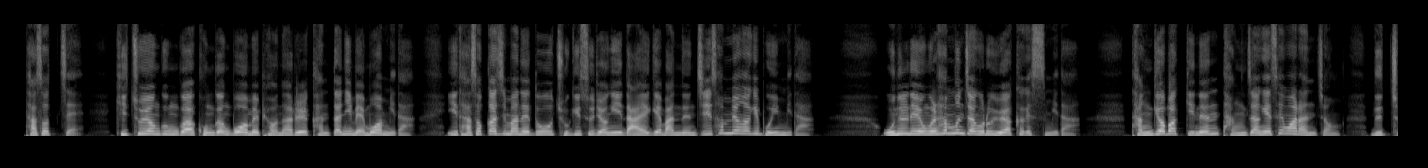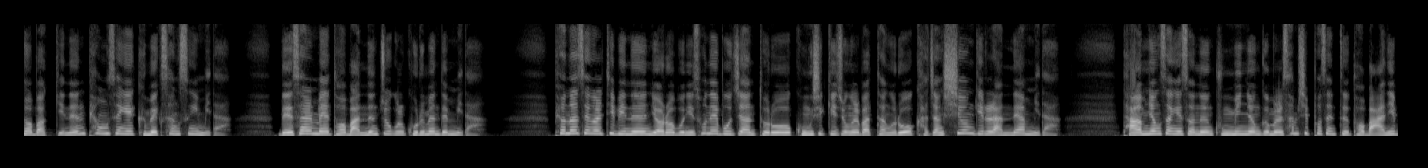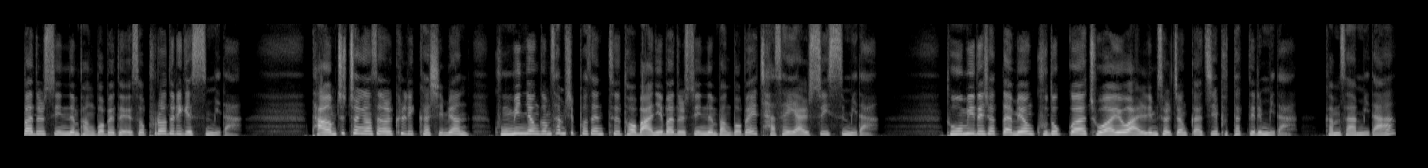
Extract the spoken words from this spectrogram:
다섯째, 기초연금과 건강보험의 변화를 간단히 메모합니다. 이 다섯 가지만 해도 조기 수령이 나에게 맞는지 선명하게 보입니다. 오늘 내용을 한 문장으로 요약하겠습니다. 당겨받기는 당장의 생활 안정, 늦춰받기는 평생의 금액 상승입니다. 내 삶에 더 맞는 쪽을 고르면 됩니다. 편한생활TV는 여러분이 손해보지 않도록 공식 기준을 바탕으로 가장 쉬운 길을 안내합니다. 다음 영상에서는 국민연금을 30%더 많이 받을 수 있는 방법에 대해서 풀어드리겠습니다. 다음 추천 영상을 클릭하시면 국민연금 30%더 많이 받을 수 있는 방법을 자세히 알 수 있습니다. 도움이 되셨다면 구독과 좋아요, 알림 설정까지 부탁드립니다. 감사합니다.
